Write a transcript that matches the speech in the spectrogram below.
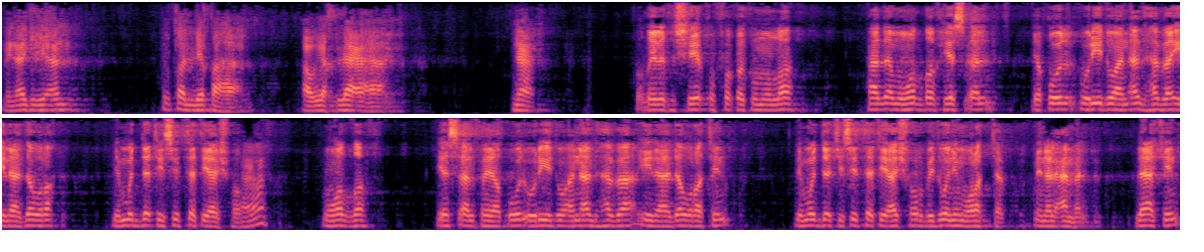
من أجل أن يطلقها أو يخلعها. نعم. فضيلة الشيخ وفقكم الله هذا موظف يسأل يقول أريد أن أذهب إلى دورة لمدة ستة أشهر. موظف يسأل فيقول أريد أن أذهب إلى دورة لمدة ستة أشهر بدون مرتب من العمل لكن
